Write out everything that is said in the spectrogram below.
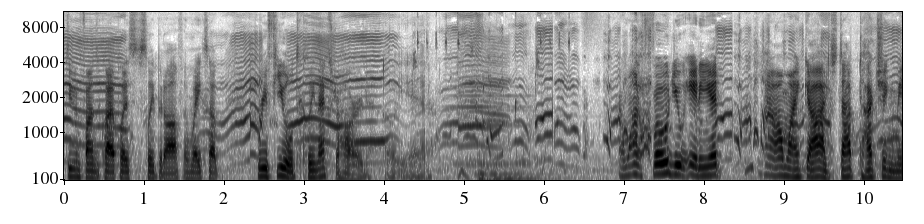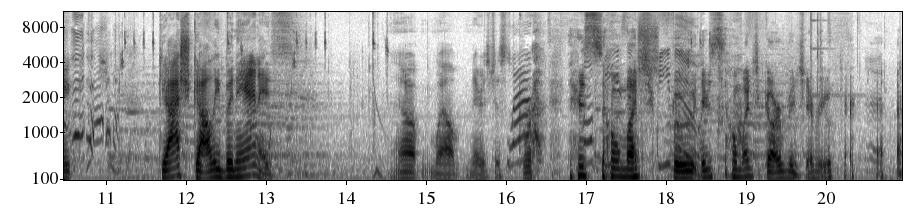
Stephen finds a quiet place to sleep it off and wakes up refueled to clean extra hard. Oh, yeah. I want food, you idiot. Oh, my God. Stop touching me. Gosh golly bananas. Oh, well, there's just... There's so much food. There's so much garbage everywhere.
